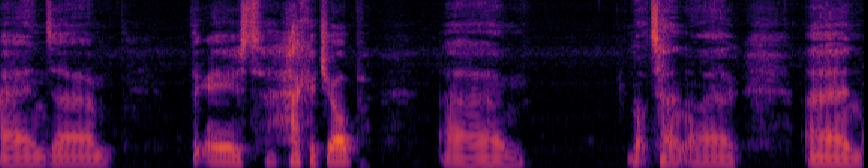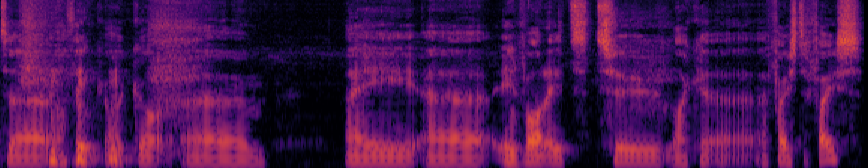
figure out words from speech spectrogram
and um, I think I used Hackajob, um, not Talent.io, and uh, I think I got um, a uh, invited to like a face to face,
